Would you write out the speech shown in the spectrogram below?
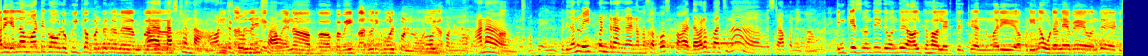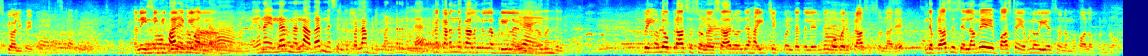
அட எல்லா மாட்டுக்கும் அவ்வளோ குயிக்காக பண்ணுறதுக்கான கஷ்டம் தான் ஒன் டு டூ மினிட்ஸ் ஆகும். ஏன்னா அப்போ அப்போ வெயிட் அது வரைக்கும் ஹோல்ட் பண்ணணும் இல்லையா? ஹோல்ட் பண்ணணும் ஆனால் இப்படி தானே வெயிட் பண்ணுறாங்க நம்ம சப்போஸ் டெவலப் ஆச்சுன்னா ஸ்டாப் பண்ணிக்கலாம். இன்கேஸ் வந்து இது வந்து ஆல்கஹால் எடுத்திருக்கு அந்த மாதிரி அப்படின்னா உடனேவே வந்து டிஸ்குவாலிஃபை பண்ணும் ஆனால் இன்னைக்கு. ஏன்னா எல்லாரும் நல்ல அவேர்னஸ் இருக்குது இப்போல்லாம் அப்படி பண்ணுறது இல்லை ஆனால் கடந்த காலங்களில் அப்படியெல்லாம் இருந்திருக்கு. இப்போ இவ்வளோ ப்ராசஸ் சொன்னார் சார் வந்து ஹைட் செக் பண்ணுறதுலேருந்து ஒவ்வொரு ப்ராசஸ் சொன்னார். இந்த ப்ராசஸ் எல்லாமே பாஸ்ட்டாக எவ்வளோ இயர்ஸாக நம்ம ஃபாலோ பண்ணுறோம்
